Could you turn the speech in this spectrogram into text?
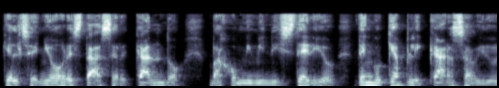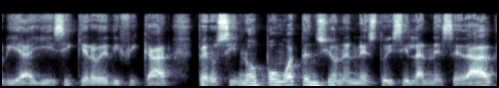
que el Señor está acercando bajo mi ministerio. Tengo que aplicar sabiduría allí si quiero edificar, pero si no pongo atención en esto y si la necedad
